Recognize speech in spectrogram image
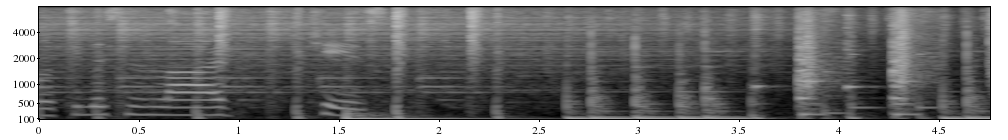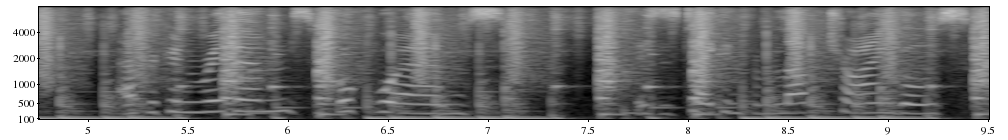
Or if you're listening live, cheers. African Rhythms, Bookworms. This is taken from Love Triangles.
